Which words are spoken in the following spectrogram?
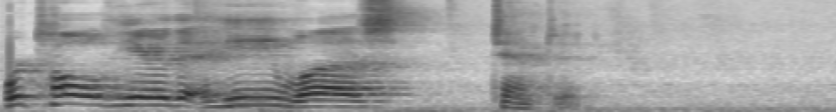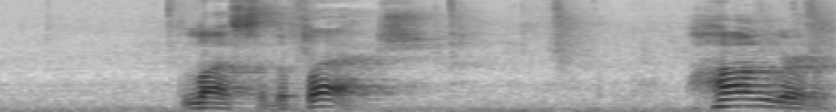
We're told here that he was tempted. Lust of the flesh, hunger.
